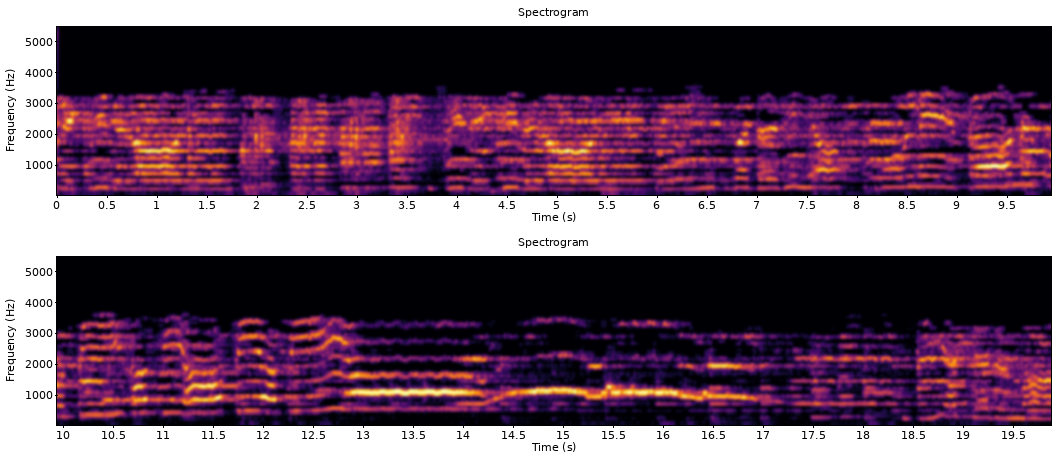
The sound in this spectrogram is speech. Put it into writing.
गिर गिर गिर शर्मा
